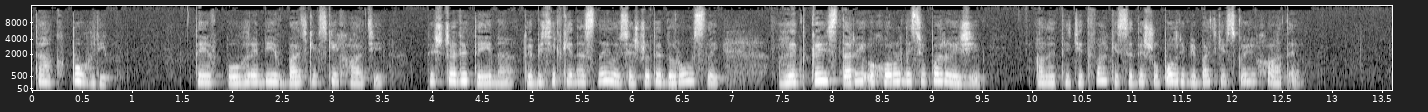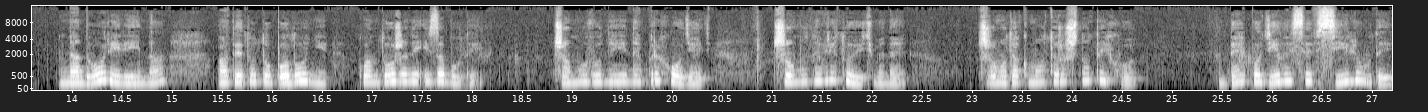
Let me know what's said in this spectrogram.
Так, погріб. Ти в погребі в батьківській хаті. Ти ще дитина, тобі тільки наснилося, що ти дорослий, гидкий старий охоронець у Парижі. Але ти дітвак сидиш у погребі батьківської хати. На дворі війна, а ти тут у полоні, контужений і забутий. Чому вони не приходять? Чому не врятують мене? Чому так моторошно тихо? Де поділися всі люди?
